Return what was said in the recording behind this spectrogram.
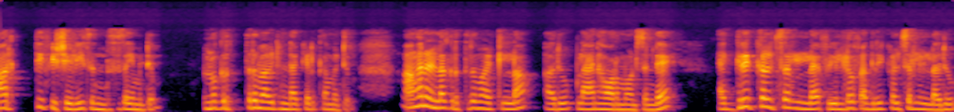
ആർട്ടിഫിഷ്യലി സിന്തസിസ് ചെയ്യാൻ പറ്റും. നമ്മൾ കൃത്രിമമായിട്ട് ഉണ്ടാക്കിയെടുക്കാൻ പറ്റും. അങ്ങനെയുള്ള കൃത്രിമമായിട്ടുള്ള ഒരു പ്ലാന്റ് ഹോർമോൺസിന്റെ അഗ്രികൾച്ചറിലുള്ള ഫീൽഡ് ഓഫ് അഗ്രികൾച്ചറിലുള്ള ഒരു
